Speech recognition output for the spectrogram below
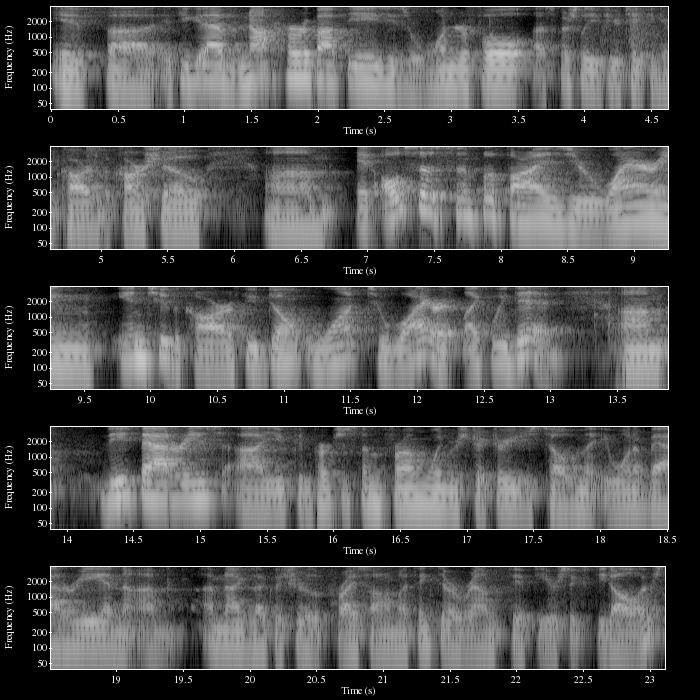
If, uh, if you have not heard about these, these are wonderful, especially if you're taking your car to the car show. Um, it also simplifies your wiring into the car if you don't want to wire it like we did. Um, these batteries, uh, you can purchase them from Wind Restrictor. You just tell them that you want a battery, and I'm, I'm not exactly sure the price on them. I think they're around 50 or $60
